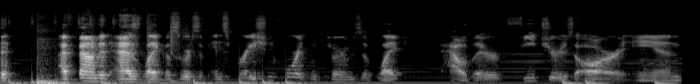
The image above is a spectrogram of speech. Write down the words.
I found it as like a source of inspiration for it in terms of like how their features are and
